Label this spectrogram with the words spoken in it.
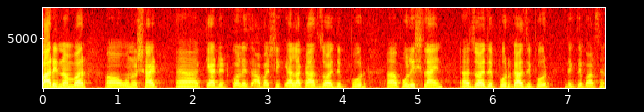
বাড়ি নম্বর উনষাট ক্যাডেট কলেজ আবাসিক এলাকা জয়দেবপুর পুলিশ লাইন জয়দেবপুর, গাজীপুর। দেখতে পাচ্ছেন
